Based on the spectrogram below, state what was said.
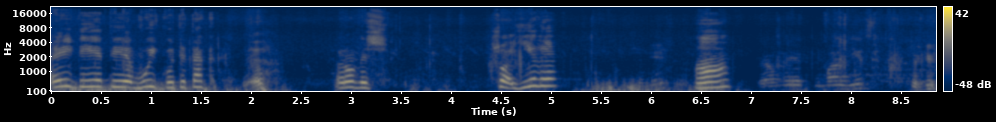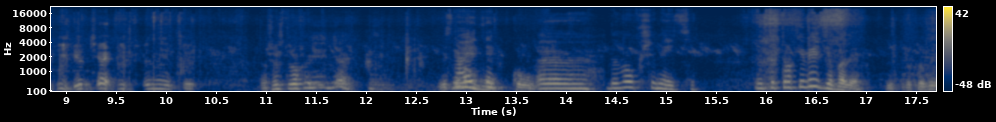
Ей, де ти, вуйку, ти так е, робиш. Що, їли? А? Певно, як нема ніц, то їдять і пшеницю. Та щось трохи їдять. Знаєте? Е, давав пшениці. Ну, то трохи видзібали. Трохи.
